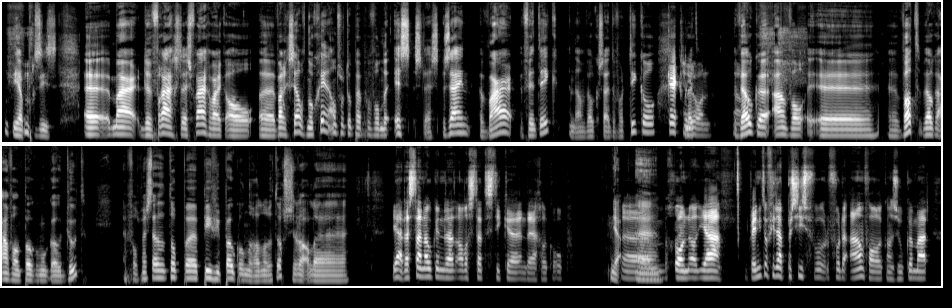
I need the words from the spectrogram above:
Ja, precies. Eh, maar de vraag slash vragen waar ik al, waar ik zelf nog geen antwoord op heb gevonden, is slash zijn, waar vind ik, en dan welke site of artikel, Kekleon. Oh. welke aanval, wat welke aanval in Pokémon Go doet. En volgens mij staat het op eh PvPoke onder andere, toch? Ze zullen alle, Ja, daar staan ook inderdaad alle statistieken en dergelijke op. ja, Ehm, eh, Gewoon, al- ja, ik weet niet of je daar precies voor, voor de aanvallen kan zoeken, maar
